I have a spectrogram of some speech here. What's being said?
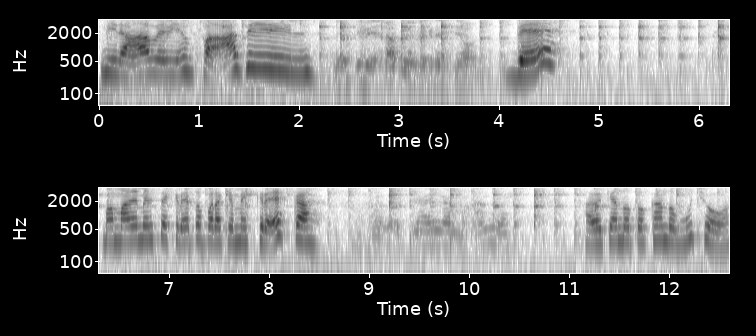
Mira, ve bien fácil. Mira que bien rápido le creció. ¿Ve? Mamá, deme el secreto para que me crezca. A ver que ando tocando mucho.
